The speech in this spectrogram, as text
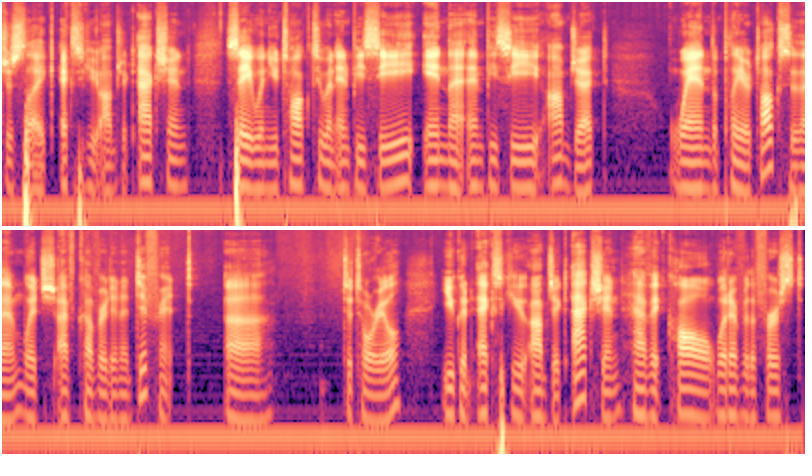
just like execute object action. Say when you talk to an NPC in that NPC object, when the player talks to them, which I've covered in a different uh, tutorial, you could execute object action, have it call whatever the first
